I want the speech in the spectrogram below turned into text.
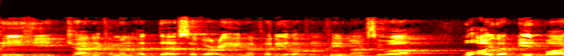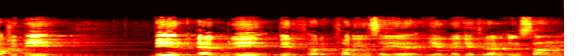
ف۪يهِ كَانَ كَمَنْ أَدَّى سَبْعِينَ فَرِيضَةً ف۪ي مَا سِوَاهِ Bu ayda bir vacibi Bir emri, bir farizayı yerine getiren insan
